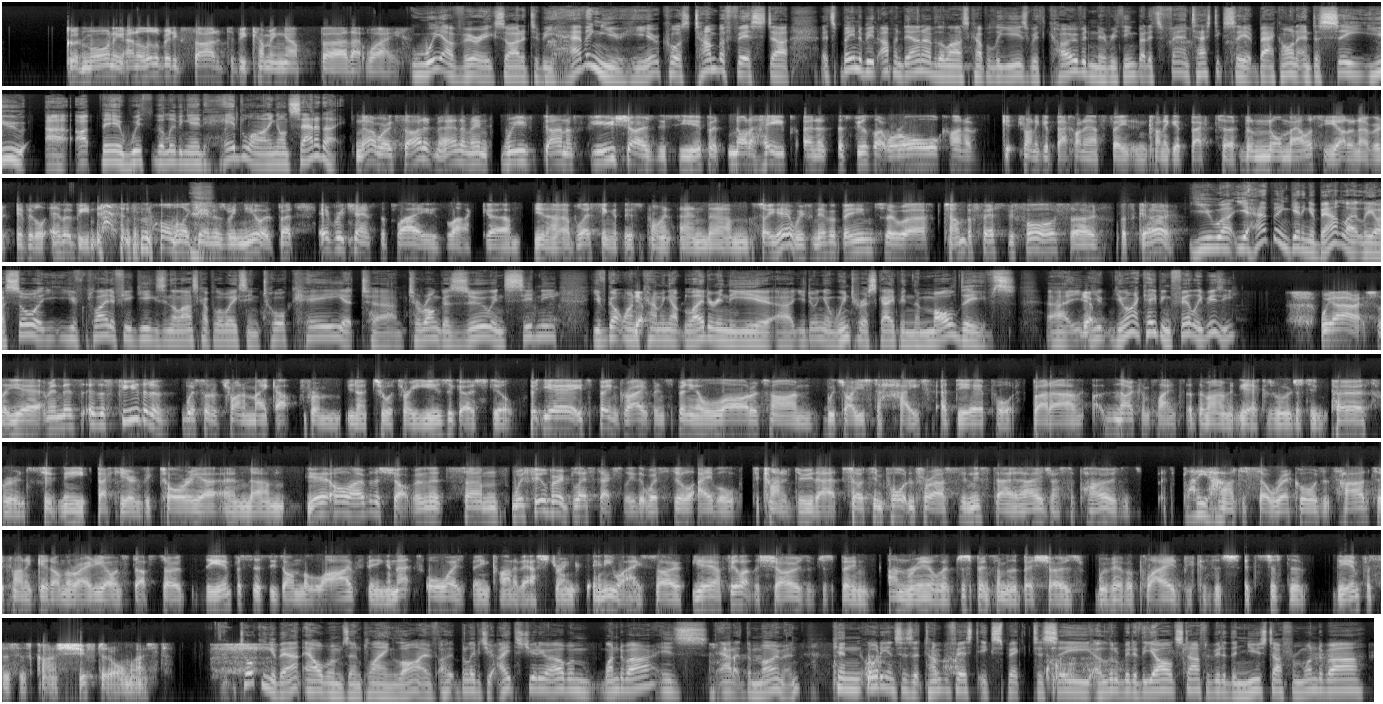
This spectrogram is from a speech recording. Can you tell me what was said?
Good morning, and a little bit excited to be coming up uh, that way. We are very excited to be having you here. Of course, Tumbafest, uh, it's been a bit up and down over the last couple of years with COVID and everything, but it's fantastic to see it back on and to see you uh, up there with The Living End headlining on Saturday. No, we're excited, man. I mean, we've done a few shows this year, but not a heap, and it, it feels like we're all kind of get, trying to get back on our feet and kind of get back to the normality. I don't know if, it, if it'll ever be normal again as we knew it, but every chance to play is like, um, you know, a blessing at this point. And um, so, yeah, we've never been to uh, Tumbafest before, so let's go. You uh, you have been getting about lately. I saw you've played a few gigs in the last couple of weeks in Torquay, at uh, Taronga Zoo in Sydney. You've got one Yep. coming up later in the year. Uh, you're doing a winter escape in the Maldives. Uh, Yep. you, you are keeping fairly busy. We are actually, yeah. I mean, there's there's a few that are, we're sort of trying to make up from you know two or three years ago still. But yeah, it's been great. Been spending a lot of time, which I used to hate at the airport, but um, no complaints at the moment. Yeah, because we were just in Perth, we were in Sydney, back here in Victoria, and um, yeah, all over the shop. And it's um, we feel very blessed actually that we're still able to kind of do that. So it's important for us in this day and age, I suppose. It's it's bloody hard to sell records. It's hard to kind of get on the radio and stuff. So the emphasis is on the live thing, and that's always been kind of our strength anyway. So yeah, I feel like the shows have just been unreal. They've just been some of the best shows we've ever played because it's it's just a the emphasis has kind of shifted almost. Talking about albums and playing live, I believe it's your eighth studio album, Wunderbar, is out at the moment. Can audiences at Tumbafest expect to see a little bit of the old stuff, a bit of the new stuff from Wunderbar?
